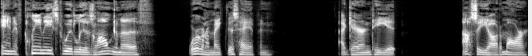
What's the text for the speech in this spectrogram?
and if Clint Eastwood lives long enough, we're going to make this happen. I guarantee it. I'll see y'all tomorrow.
